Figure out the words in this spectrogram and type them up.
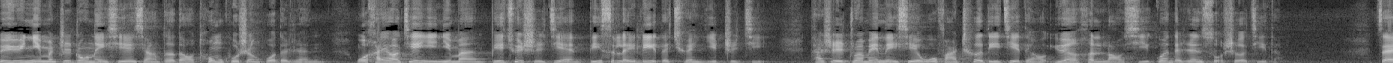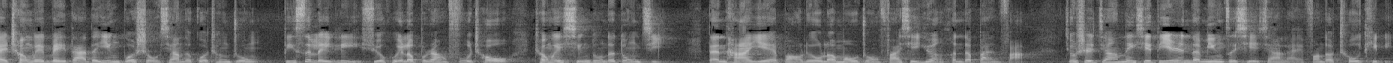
对于你们之中那些想得到痛苦生活的人，我还要建议你们别去实践迪斯雷利的权宜之计。它是专为那些无法彻底戒掉怨恨老习惯的人所设计的。在成为伟大的英国首相的过程中，迪斯雷利学会了不让复仇成为行动的动机，但他也保留了某种发泄怨恨的办法，就是将那些敌人的名字写下来，放到抽屉里。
